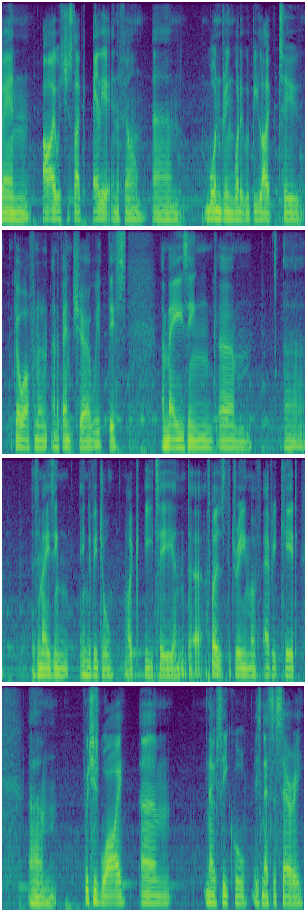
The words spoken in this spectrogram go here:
when I was just like Elliot in the film, um, wondering what it would be like to go off on an, an adventure with this amazing um, uh, this amazing individual like ET, and uh, I suppose it's the dream of every kid, um, which is why um, no sequel is necessary.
